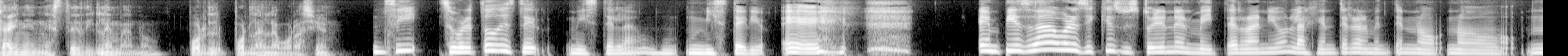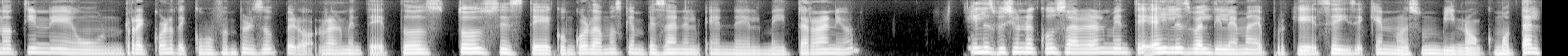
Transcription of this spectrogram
caen en este dilema, ¿no? Por, por la elaboración. Sí, sobre todo este Mistela, un misterio. eh, empieza ahora sí que su historia en el Mediterráneo, la gente realmente no, no, no tiene un récord de cómo fue empezó, pero realmente todos, todos este, concordamos que empieza en el, en el Mediterráneo. Y les voy a decir una cosa, realmente ahí les va el dilema de por qué se dice que no es un vino como tal.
